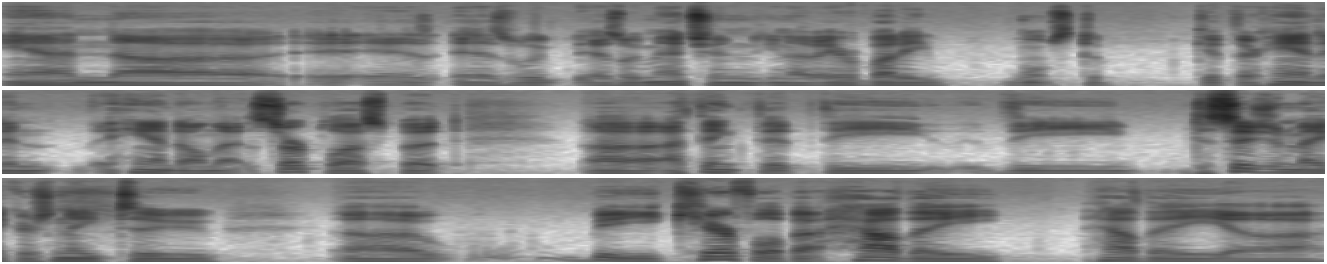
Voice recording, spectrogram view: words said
And uh, as, as, we as we mentioned, you know, everybody wants to get their hand in hand on that surplus, but uh, I think that the the decision makers need to uh, be careful about how they how they uh,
